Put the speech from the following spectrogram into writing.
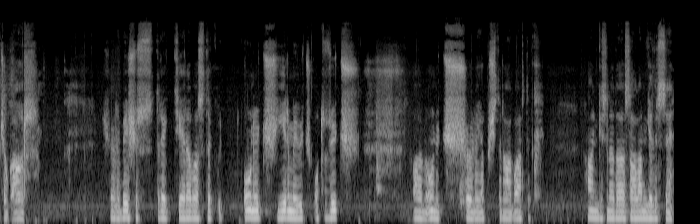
Çok ağır. Şöyle 500 direkt tiyere bastık. 13, 23, 33. Abi 13 şöyle yapıştır abi artık. Hangisine daha sağlam gelirse.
